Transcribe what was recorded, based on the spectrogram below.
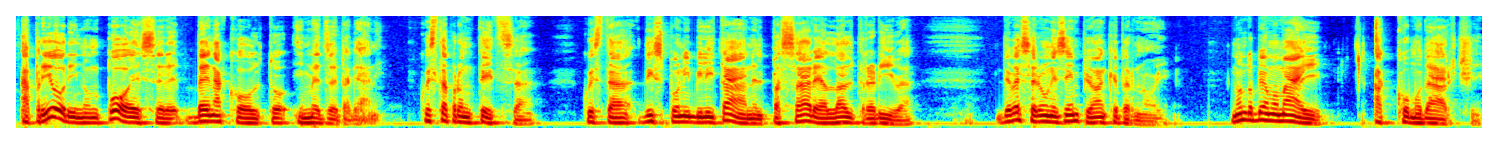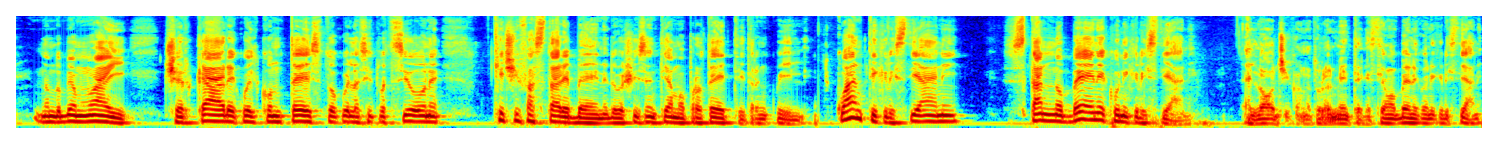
a priori non può essere ben accolto in mezzo ai pagani. Questa prontezza, questa disponibilità nel passare all'altra riva, deve essere un esempio anche per noi. Non dobbiamo mai accomodarci, non dobbiamo mai cercare quel contesto, quella situazione che ci fa stare bene, dove ci sentiamo protetti, tranquilli. Quanti cristiani stanno bene con i cristiani? È logico, naturalmente, che stiamo bene con i cristiani,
